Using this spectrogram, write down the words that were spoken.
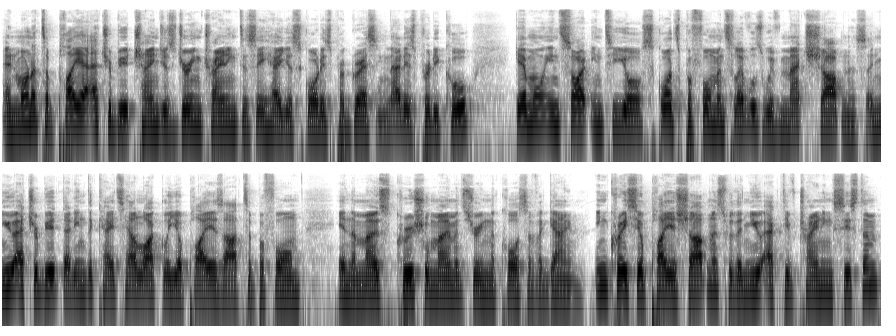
and monitor player attribute changes during training to see how your squad is progressing. That is pretty cool. Get more insight into your squad's performance levels with match sharpness, a new attribute that indicates how likely your players are to perform in the most crucial moments during the course of a game. Increase your player's sharpness with a new active training system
